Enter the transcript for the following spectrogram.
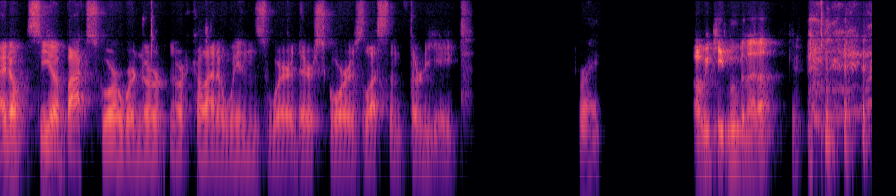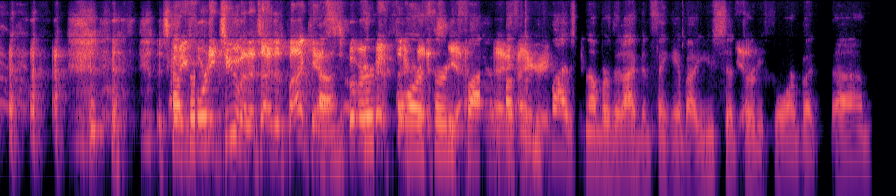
I, I don't see a box score where North, North Carolina wins where their score is less than 38. right. Oh, we keep moving that up. it's going to be 42 by the time this podcast Yeah, is over. 34, Yeah, 35. I- uh, 35 is the number that I've been thinking about. You said Yeah. 34, but um,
